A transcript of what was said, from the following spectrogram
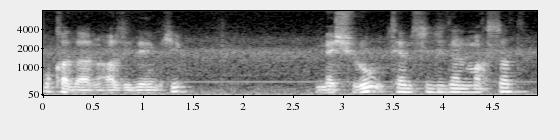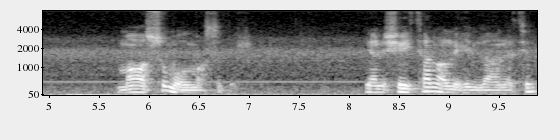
bu kadarını arz edeyim ki meşru temsilciden maksat masum olmasıdır. Yani şeytan aleyhi lanetin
